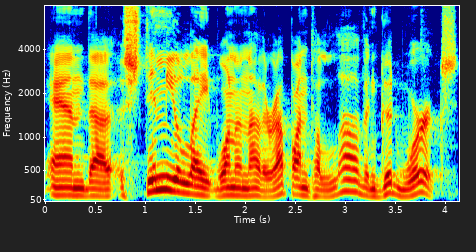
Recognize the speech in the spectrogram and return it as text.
and uh, stimulate one another up unto love and good works.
